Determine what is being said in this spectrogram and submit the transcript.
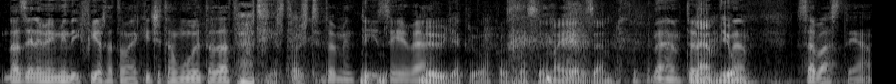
De azért én még mindig firtatom egy kicsit a múltadat. Hát firtasd. Több mint tíz éve. Nőügyekről akarsz beszélni, már érzem. nem, több, nem, jó. Nem. Sebastian.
